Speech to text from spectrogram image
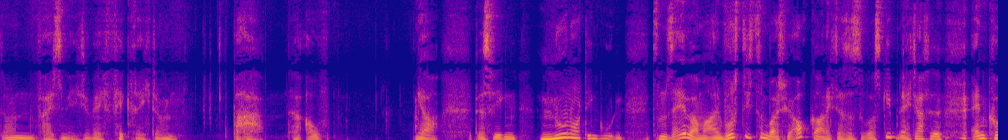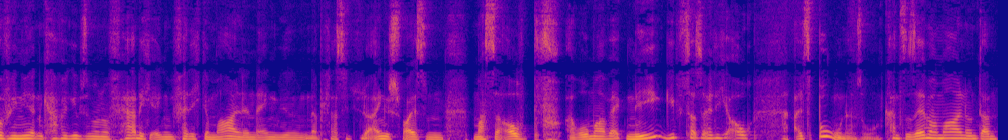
Dann weiß ich nicht, wäre ich fickrig. Dann, bah, Hör auf. Ja, deswegen nur noch den guten. Zum selbermalen wusste ich zum Beispiel auch gar nicht, dass es sowas gibt. Ich dachte, entkoffinierten Kaffee gibt's immer nur fertig, irgendwie fertig gemahlen, in irgendwie in einer Plastiktüte eingeschweißt und Masse auf, pff, Aroma weg. Nee, gibt's tatsächlich auch als Bohne so. Kannst du selber malen und dann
